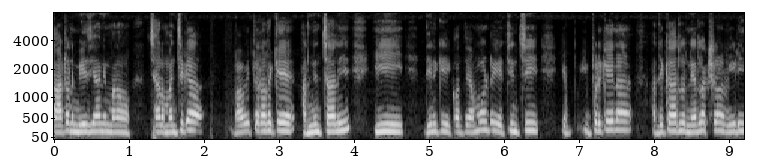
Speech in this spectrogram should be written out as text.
కాటన్ మ్యూజియాన్ని మనం చాలా మంచిగా భావితరాలకే అందించాలి. ఈ దీనికి కొంత అమౌంట్ హెచ్చించి ఇప్- ఇప్పటికైనా అధికారులు నిర్లక్ష్యం వీడి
